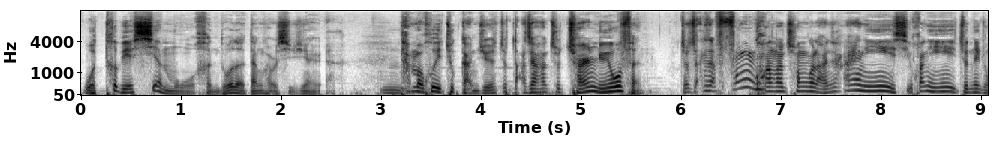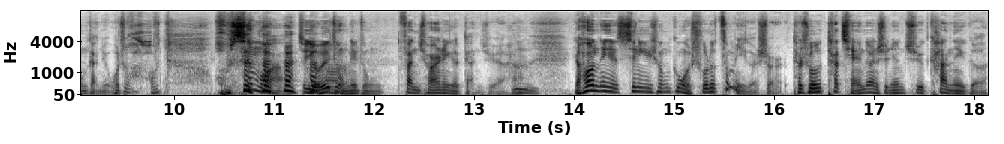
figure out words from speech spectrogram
我特别羡慕很多的单口喜剧演员，他们会就感觉就大家就全是女友粉，就是疯狂的冲过来就爱你喜欢你就那种感觉。我说好。好羡慕啊，就有一种那种饭圈那个感觉哈。然后那个心理医生跟我说了这么一个事儿，他说他前一段时间去看那个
